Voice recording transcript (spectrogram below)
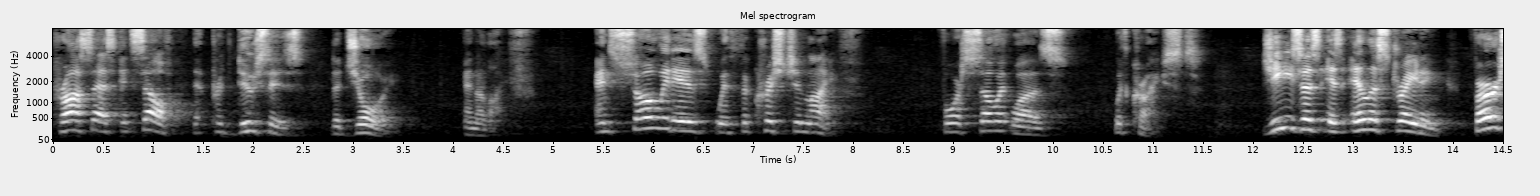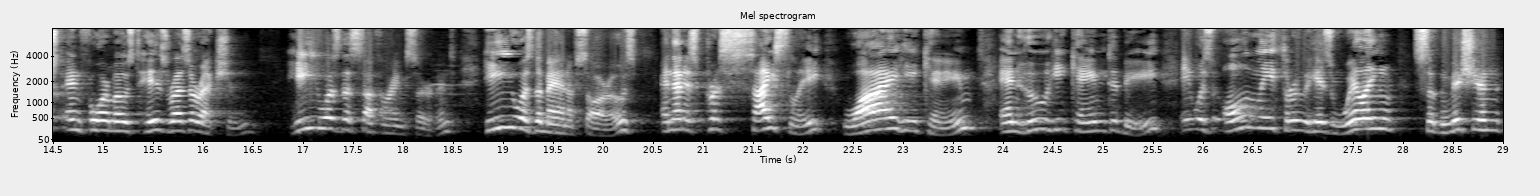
process itself that produces the joy and a life. And so it is with the Christian life, for so it was with Christ. Jesus is illustrating first and foremost his resurrection. He was the suffering servant. He was the man of sorrows. And that is precisely why he came and who he came to be. It was only through his willing submission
